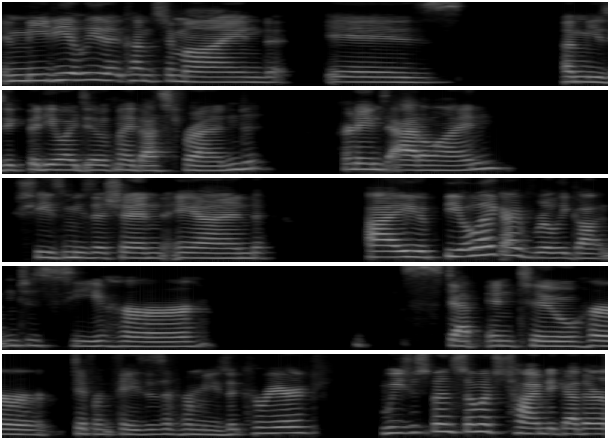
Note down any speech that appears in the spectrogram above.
Immediately that comes to mind is a music video I did with my best friend. Her name's Adeline. She's a musician and I feel like I've really gotten to see her step into her different phases of her music career. We just spend so much time together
